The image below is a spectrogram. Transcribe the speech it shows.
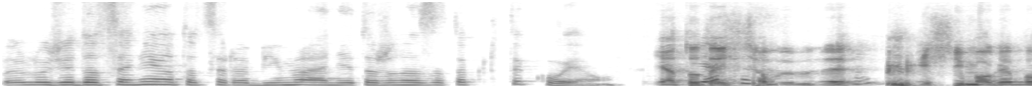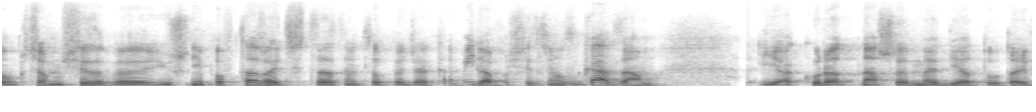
ludzie doceniają to, co robimy, a nie to, że nas za to krytykują. Ja tutaj ja chciałbym, e, jeśli mogę, bo chciałbym się e, już nie powtarzać z tym, co powiedziała Kamila, bo się z nią zgadzam. I akurat nasze media tutaj,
